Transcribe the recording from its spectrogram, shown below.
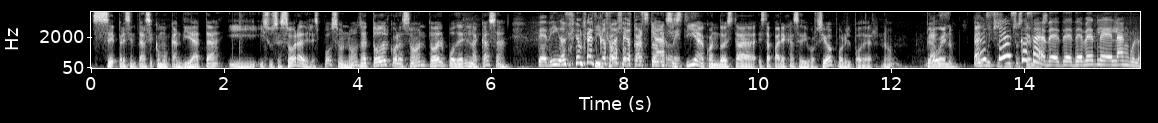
se- presentarse como candidata y, y sucesora del esposo, ¿no? O sea, todo el corazón, todo el poder en la casa. Te digo, siempre es Y cosa House de of Cards buscarle. existía cuando esta, esta pareja se divorció por el poder, ¿no? Pero ¿Ves? bueno, hay Todo muchos, es muchos cosa temas. de, de- de verle el ángulo.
